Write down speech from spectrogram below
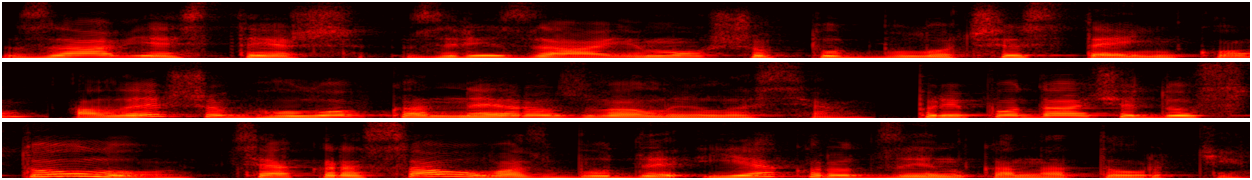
Зав'язь теж зрізаємо, щоб тут було чистенько, але щоб головка не розвалилася. При подачі до столу ця краса у вас буде як родзинка на торті.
